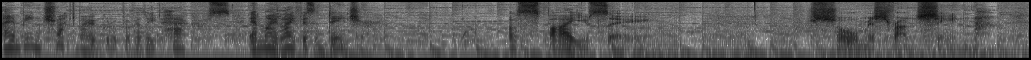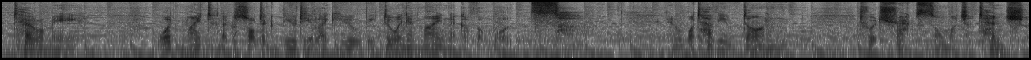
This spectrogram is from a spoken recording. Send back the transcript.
I am being tracked by a group of elite hackers, and my life is in danger. A spy, you say? So, Miss Francine, tell me, what might an exotic beauty like you be doing in my neck of the woods? And what have you done to attract so much attention?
